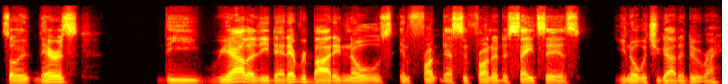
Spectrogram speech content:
So there is the reality that everybody knows in front that's in front of the Saints is you know what you got to do, right?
